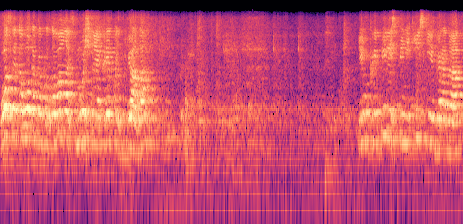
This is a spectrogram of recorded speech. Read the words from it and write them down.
После того, как образовалась мощная крепость Газа и укрепились финикийские города,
